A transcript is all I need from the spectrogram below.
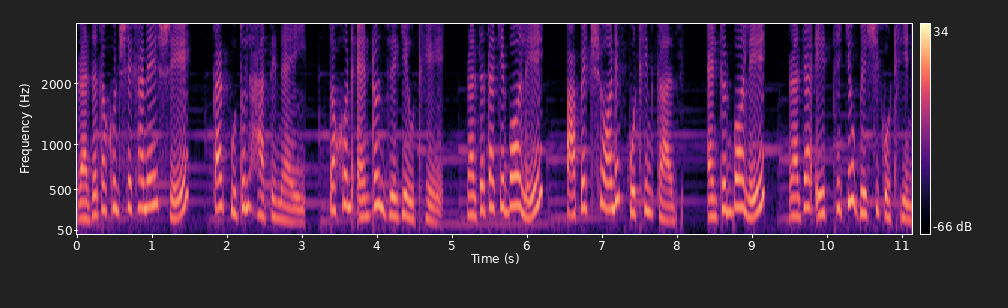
রাজা তখন সেখানে এসে তার পুতুল হাতে নেয়। তখন অ্যান্টন জেগে ওঠে। রাজা তাকে বলে পাপেট শো অনেক কঠিন কাজ। অ্যান্টন বলে, রাজা এর থেকেও বেশি কঠিন।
